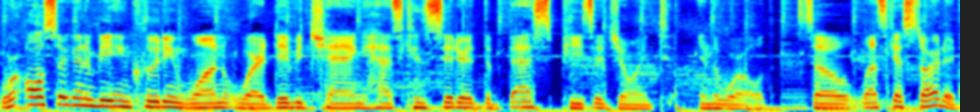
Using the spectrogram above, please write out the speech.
We're also going to be including one where David Chang has considered the best pizza joint in the world. So let's get started.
